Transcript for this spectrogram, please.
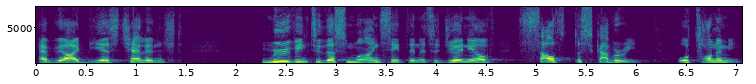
have their ideas challenged, move into this mindset, and it's a journey of self discovery, autonomy.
